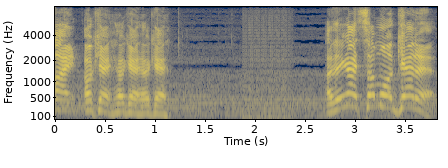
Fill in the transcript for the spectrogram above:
right. All right. Okay. Okay. Okay. I think I somewhat get it.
